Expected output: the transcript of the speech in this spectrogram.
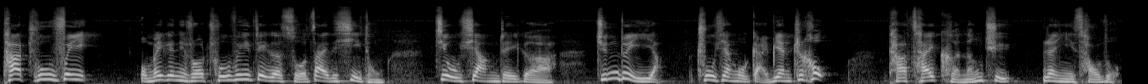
他除非我没跟你说，除非这个所在的系统就像这个军队一样出现过改变之后，他才可能去任意操作，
